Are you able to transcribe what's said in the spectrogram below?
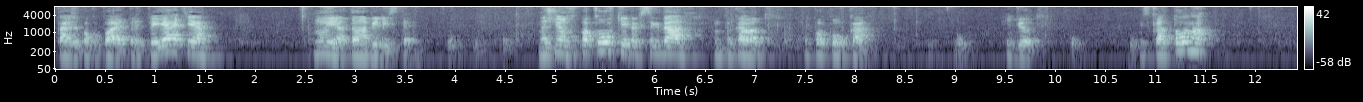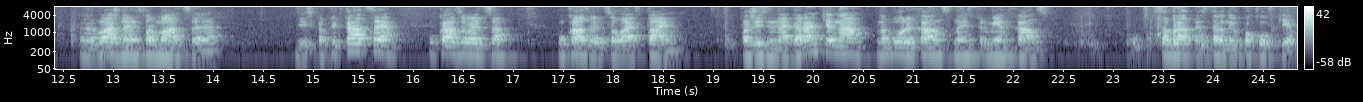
также покупают предприятия, ну и автомобилисты. Начнем с упаковки, как всегда. Вот такая вот упаковка идет из картона. Э, важная информация, здесь комплектация указывается. Указывается lifetime, пожизненная гарантия на наборы Hans, на инструмент Hans. С обратной стороны упаковки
